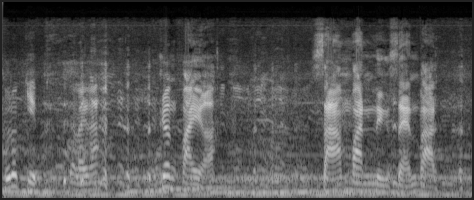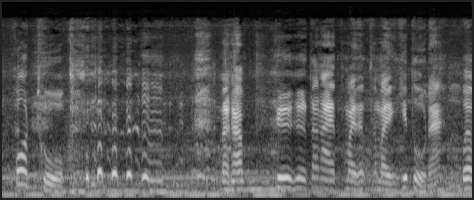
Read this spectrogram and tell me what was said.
ธุรกิจอะไรนะ เครื่องไฟเหรอสามวันหนึ่งแสนบาทโคตรถูก นะครับคือคือตั้งไงทำไมทำไมถึงคิดถูกนะ เพื่อ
